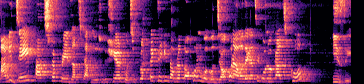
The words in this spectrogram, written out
আমি যেই পাঁচটা ফ্রেজ আজকে আপনাদের সাথে শেয়ার করছি প্রত্যেকটাই কিন্তু আমরা তখন বলব যখন আমাদের কাছে কোনো কাজ খুব ইজি।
